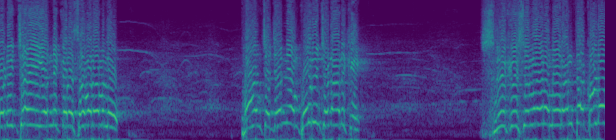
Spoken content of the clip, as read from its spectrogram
ఓడించే ఈ ఎన్నికల సమరంలో జన్యం పూరించడానికి శ్రీకృష్ణులైన మీరంతా కూడా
